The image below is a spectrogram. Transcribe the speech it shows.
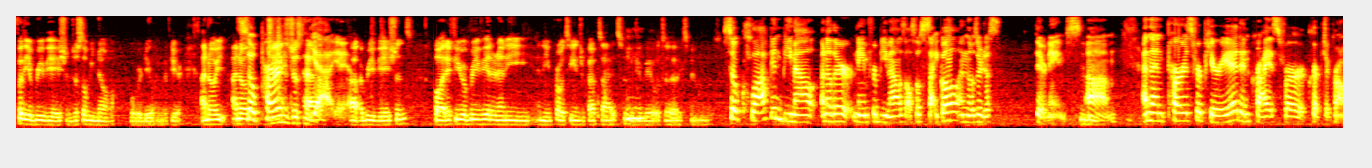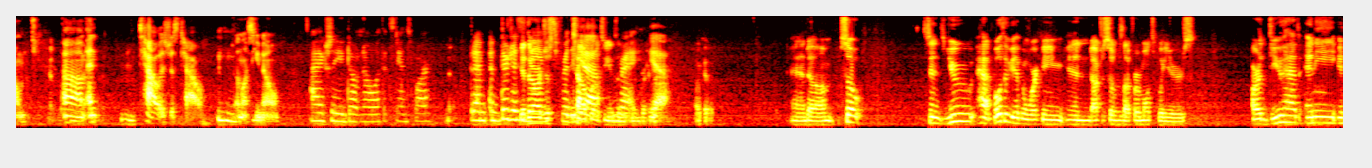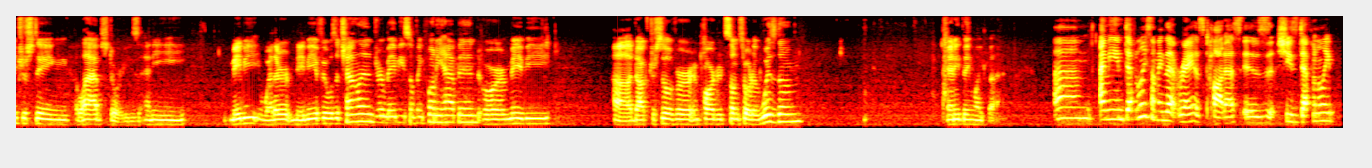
for the abbreviation, just so we know what we're dealing with here? I know I know So per- genes just have yeah, yeah, yeah. uh, abbreviations, but if you abbreviated any any proteins or peptides, would Mm-hmm. you be able to expand on those? So clock and BMAL, another name for BMAL is also cycle, and those are just their names. Mhm. Um, and then per is for period, and cry is for cryptochrome. Um, and Mhm. tau is just tau, Mhm. unless you know. I actually don't know what that stands for, Yeah. but I'm, I'm- they're just Yeah, there are names just for the tau Yeah, proteins in the- right, the brain. Yeah. Okay. And um, so, since you have both of you have been working in Dr. Silver's lab for multiple years, are do you have any interesting lab stories? Any maybe whether maybe if it was a challenge or maybe something funny happened or maybe uh, Dr. Silver imparted some sort of wisdom. Anything like that. Um, I mean, definitely something that Rae has taught us is she's definitely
